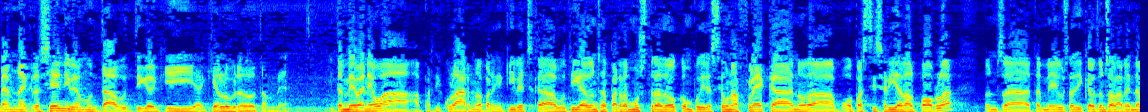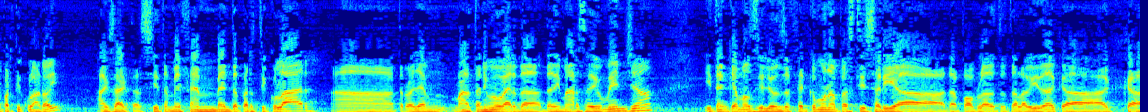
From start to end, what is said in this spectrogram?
vam anar creixent i vam muntar botiga aquí, aquí a l'Obrador també i també veneu a, a particular, no? perquè aquí veig que la botiga, doncs, a part de mostrador, com podria ser una fleca no? de, o pastisseria del poble, doncs eh, també us dediqueu doncs, a la venda particular, oi? Exacte, sí, també fem venda particular, eh, treballem, bueno, tenim obert de, de dimarts a diumenge, i tanquem els dilluns. De fet, com una pastisseria de poble de tota la vida que, que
